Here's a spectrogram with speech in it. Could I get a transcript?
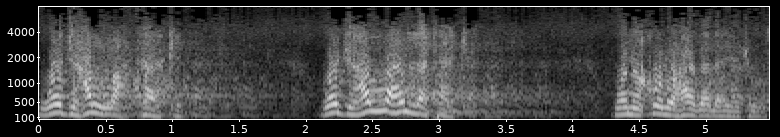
وجه الله تاكل وجه الله إلا تاكل. ونقول هذا لا يجوز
